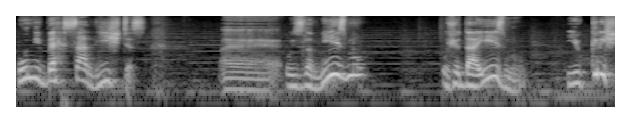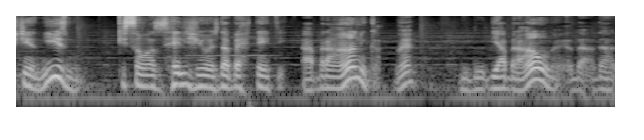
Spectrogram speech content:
universalistas. É, o islamismo, o judaísmo e o cristianismo, que são as religiões da vertente abraânica, né, de Abraão, né, da, da,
